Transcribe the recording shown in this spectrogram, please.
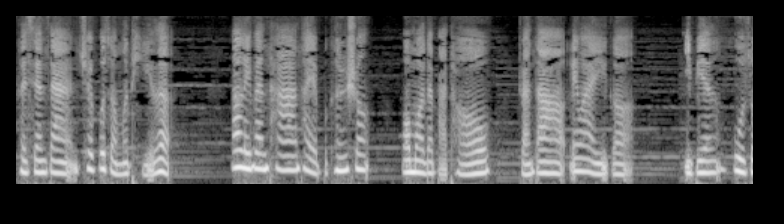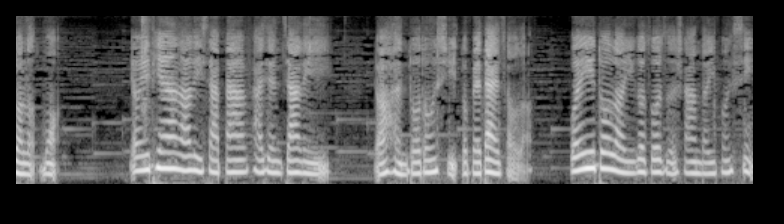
可现在却不怎么提了。老李问他，他也不吭声，默默地把头转到另外一个一边，故作冷漠。有一天，老李下班发现家里有很多东西都被带走了。唯一多了一个桌子上的一封信，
